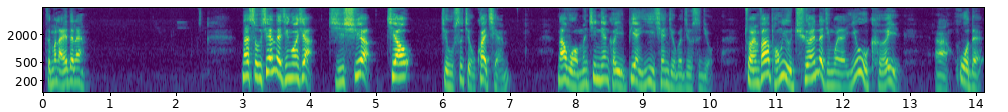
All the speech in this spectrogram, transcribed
怎么来的呢？那首先的情况下，只需要交九十九块钱，那我们今天可以变一千九百九十九，转发朋友圈的情况下，又可以啊获得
